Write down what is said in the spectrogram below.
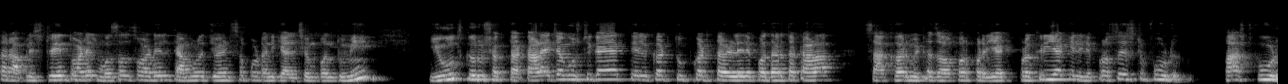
तर आपली स्ट्रेंथ वाढेल मसल्स वाढेल. त्यामुळे जॉईंट सपोर्ट आणि कॅल्शियम पण तुम्ही यूज करू शकता. टाळायच्या गोष्टी काय आहेत? तेलकट तुपकट तळलेले पदार्थ टाळा. साखर मिठाचा वापर प्रक्रिया केलेले processed food fast food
